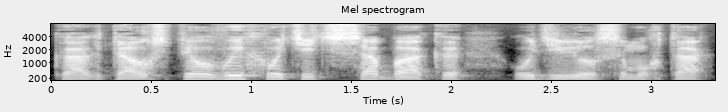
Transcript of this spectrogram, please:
«Когда успел выхватить собака?» — удивился Мухтар.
